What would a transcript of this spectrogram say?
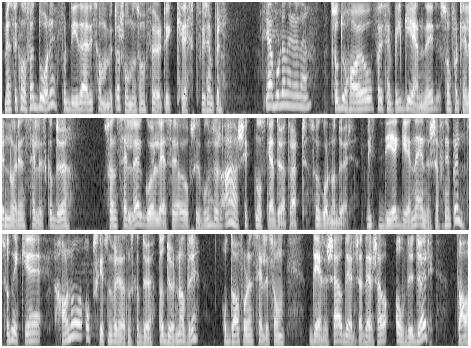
Mens det kan også være dårlig, fordi det er de samme mutasjonene som fører til kreft, f.eks. Ja, hvordan gjør du det? Så du har jo f.eks. gener som forteller når en celle skal dø. Så en celle går og leser oppskriftsboken og sier sånn, ah, shit, nå skal jeg dø etter hvert. Så går den og dør. Hvis det genet endrer seg, f.eks., så den ikke har noe oppskrift som forteller at den skal dø, da dør den aldri. Og da får du en celle som deler seg og deler seg og deler seg, og aldri dør. Da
